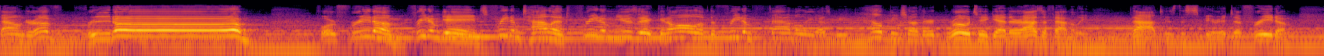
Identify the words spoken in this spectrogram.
founder of freedom! For freedom, freedom games, freedom talent, freedom music, and all of the freedom family as we help each other grow together as a family. That is the spirit of freedom.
